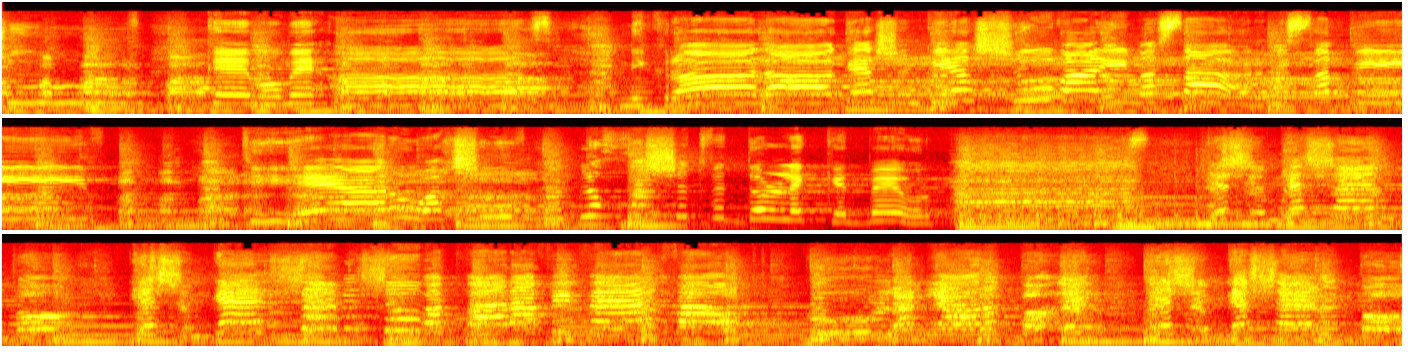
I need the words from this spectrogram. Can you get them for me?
שוב כמו מאז. נקרא לגשם כי ישובה עם הסתר מסביב. תהיה הרוח שוב לוחשת ודולקת בעורפה גשם גשם פה גשם גשם שובה כבר אביב והגבעות. כולן ירוק בוער גשם גשם פה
